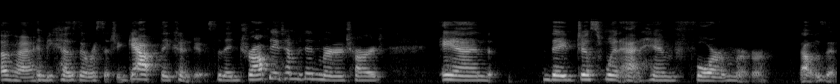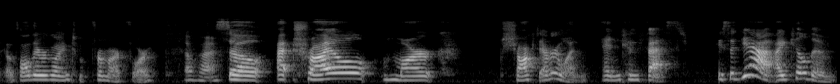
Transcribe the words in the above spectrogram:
Okay. And because there was such a gap, they couldn't do it. So they dropped the attempted murder charge and they just went at him for murder. That was it. That's all they were going to, for Mark for. Okay. So at trial, Mark shocked everyone and confessed. He said, Yeah, I killed him.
